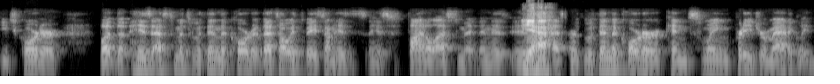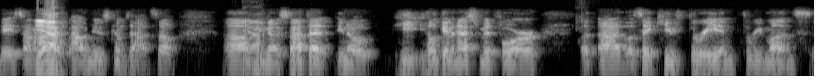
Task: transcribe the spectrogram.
each quarter. But the, his estimates within the quarter, that's always based on his his final estimate, and his, his yeah. estimates within the quarter can swing pretty dramatically based on yeah. how, how news comes out. So, um, yeah. you know, it's not that you know he he'll give an estimate for uh, let's say Q3 in three months,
